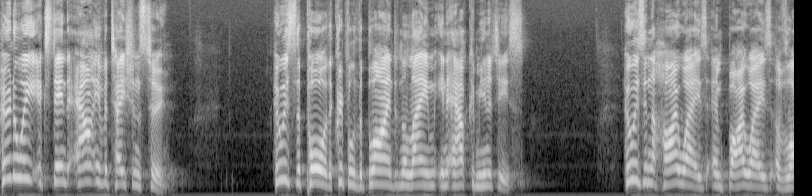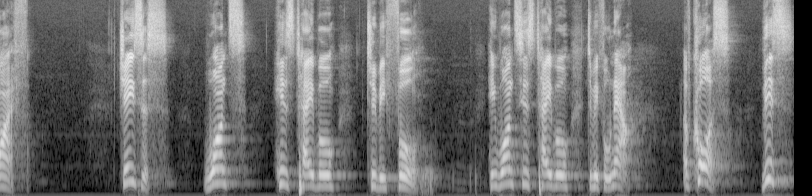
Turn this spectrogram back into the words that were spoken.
Who do we extend our invitations to? Who is the poor, the crippled, the blind, and the lame in our communities? Who is in the highways and byways of life? Jesus wants his table to be full. He wants his table to be full. Now, of course, this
